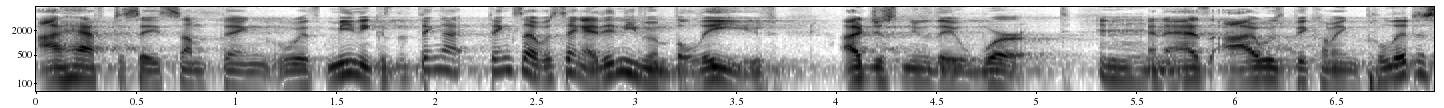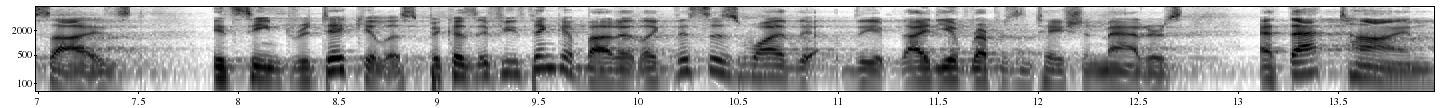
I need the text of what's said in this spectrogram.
I have to say something with meaning because the thing I, things I was saying I didn't even believe. I just knew they worked. Mm. And as I was becoming politicized, it seemed ridiculous because if you think about it, like this is why the, the idea of representation matters. At that time,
